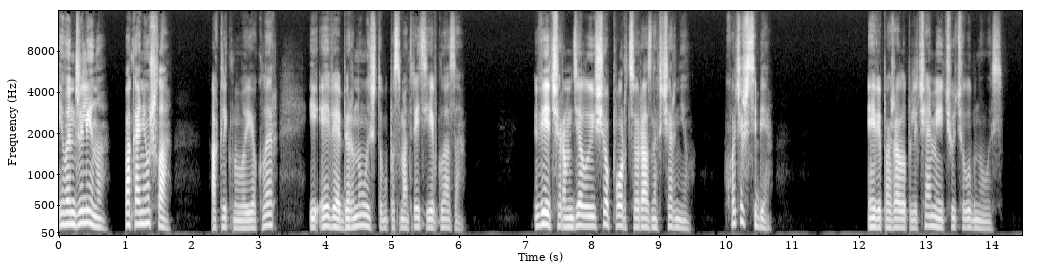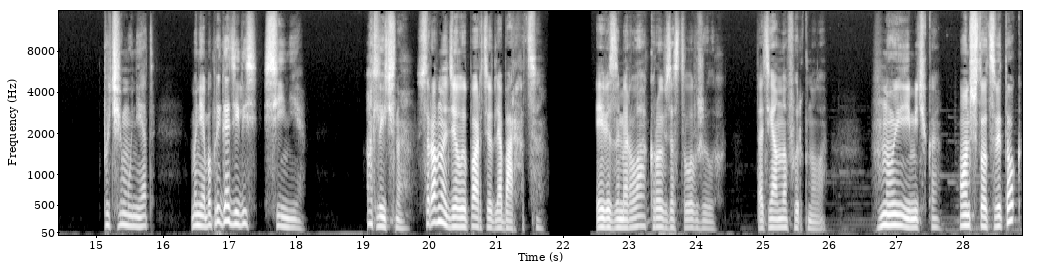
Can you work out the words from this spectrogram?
«Эванжелина, пока не ушла», — окликнула ее Клэр, и Эви обернулась, чтобы посмотреть ей в глаза. «Вечером делаю еще порцию разных чернил. Хочешь себе?» Эви пожала плечами и чуть улыбнулась. «Почему нет? Мне бы пригодились синие». «Отлично. Все равно делаю партию для бархатца». Эви замерла, кровь застыла в жилах. Татьяна фыркнула. «Ну и имечко. Он что, цветок?»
